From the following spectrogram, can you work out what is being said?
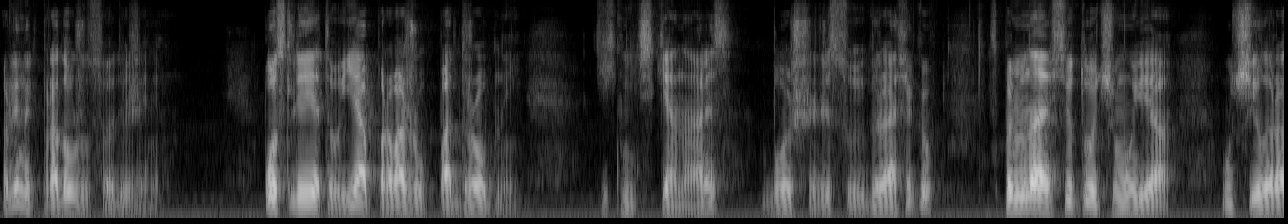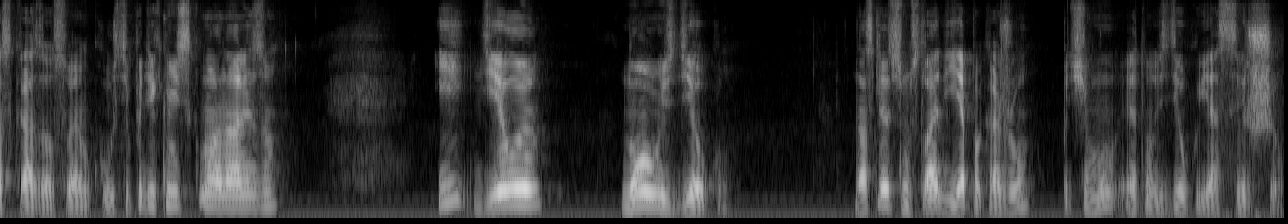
рынок продолжил свое движение. После этого я провожу подробный технический анализ, больше рисую графиков, вспоминаю все то, чему я учил и рассказывал в своем курсе по техническому анализу. И делаю новую сделку. На следующем слайде я покажу, почему эту сделку я совершил.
